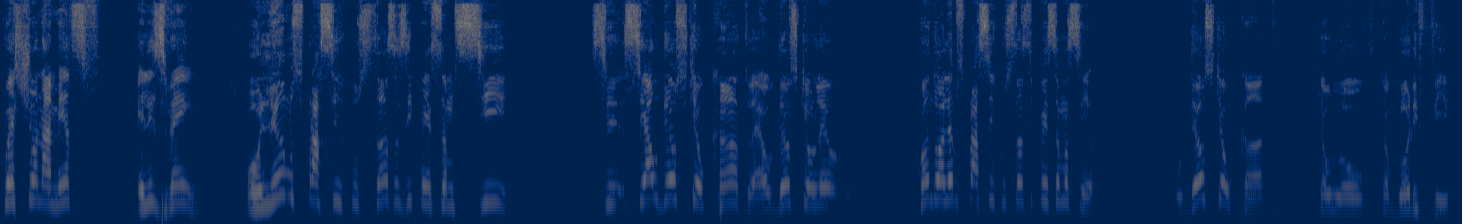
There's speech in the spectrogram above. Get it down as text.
Questionamentos, eles vêm. Olhamos para as circunstâncias e pensamos se, se, se é o Deus que eu canto, é o Deus que eu leio. Quando olhamos para as circunstâncias e pensamos assim, o Deus que eu canto, que eu louvo, que eu glorifico,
